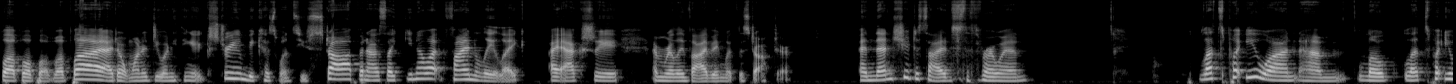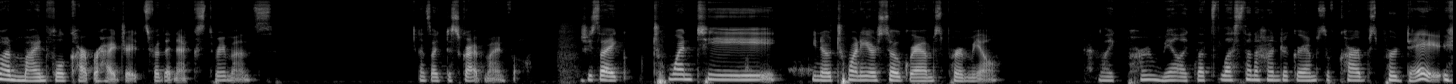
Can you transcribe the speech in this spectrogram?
blah, blah, blah, blah, blah. I don't want to do anything extreme because once you stop, and I was like, you know what? Finally, like, I actually am really vibing with this doctor. And then she decides to throw in, let's put you on um low let's put you on mindful carbohydrates for the next three months. It's like describe mindful. She's like 20, you know, 20 or so grams per meal. I'm like, per meal, like that's less than 100 grams of carbs per day.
